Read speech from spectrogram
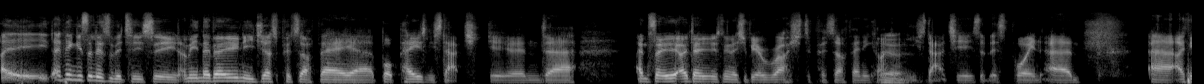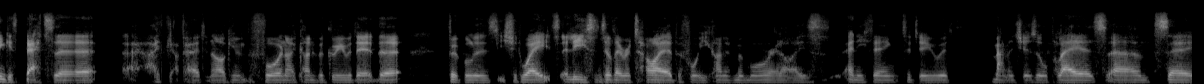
I, I, think it's a little bit too soon. I mean, they've only just put up a uh, Bob Paisley statue, and uh, and so I don't think there should be a rush to put up any kind yeah. of new statues at this point. Um, I think it's better I've heard an argument before, and I kind of agree with it that footballers, you should wait at least until they retire before you kind of memorialise anything to do with managers or players. Um, so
